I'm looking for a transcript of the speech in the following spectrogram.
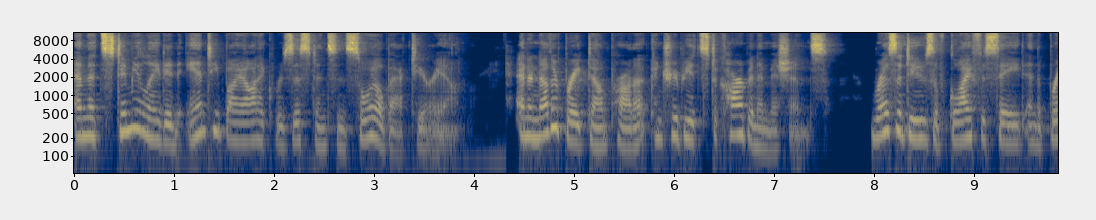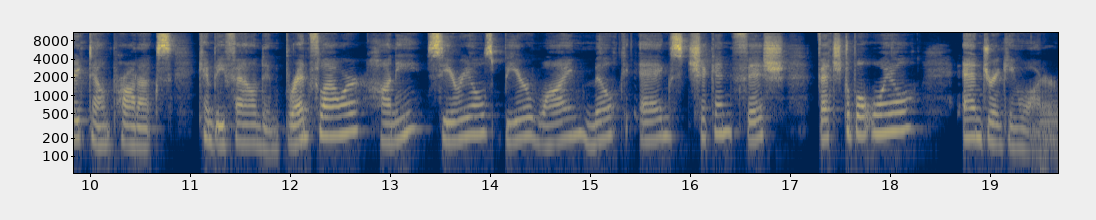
and that stimulated antibiotic resistance in soil bacteria. And another breakdown product contributes to carbon emissions. Residues of glyphosate and the breakdown products can be found in bread flour, honey, cereals, beer, wine, milk, eggs, chicken, fish, vegetable oil, and drinking water.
